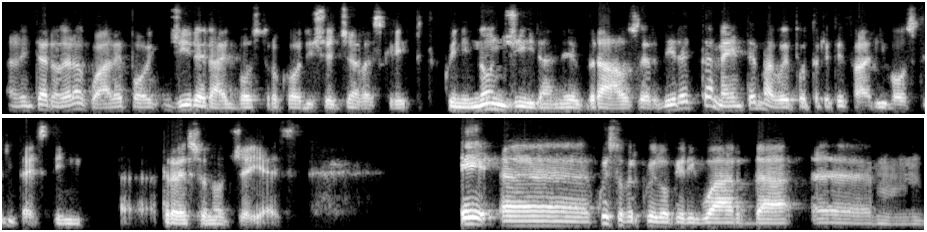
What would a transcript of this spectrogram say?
all'interno della quale poi girerà il vostro codice JavaScript. Quindi non gira nel browser direttamente, ma voi potrete fare i vostri testing eh, attraverso Node.js. E eh, questo per quello che riguarda ehm,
